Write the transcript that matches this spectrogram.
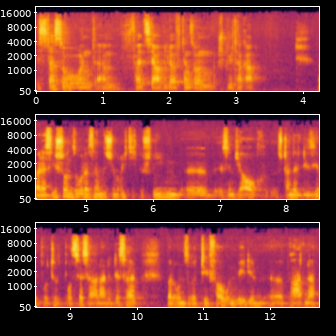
Ist das so? Und ähm, falls ja, wie läuft denn so ein Spieltag ab? Weil das ist schon so, das haben Sie schon richtig beschrieben. Äh, es sind ja auch standardisierte Prozesse alleine deshalb, weil unsere TV- und Medienpartner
